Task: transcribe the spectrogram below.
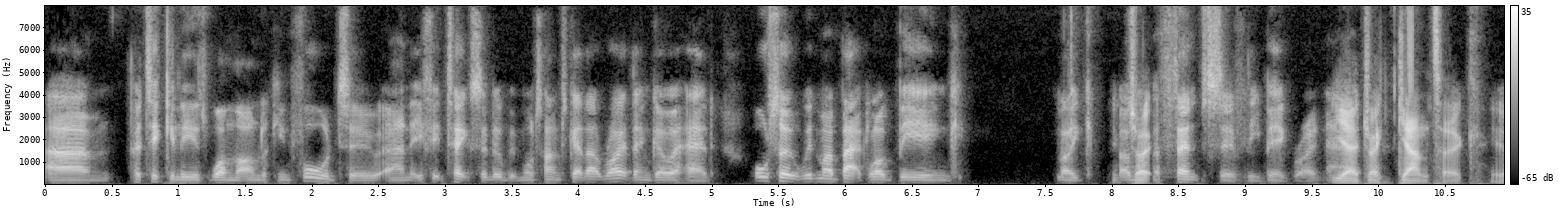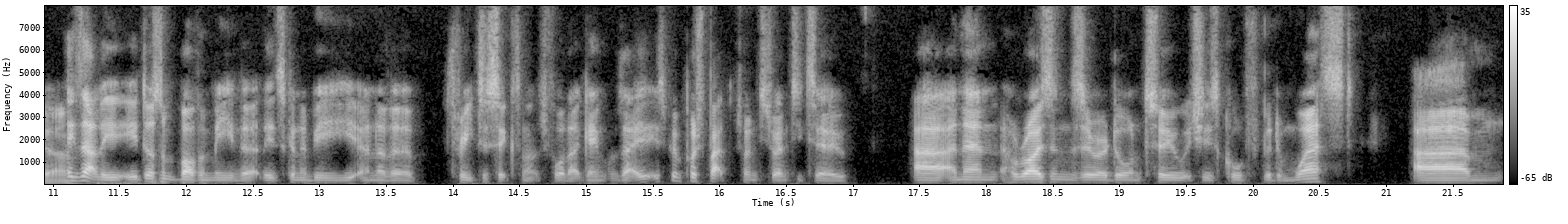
um, particularly is one that I'm looking forward to. And if it takes a little bit more time to get that right, then go ahead. Also, with my backlog being like um, Gi- offensively big right now, yeah, gigantic. Yeah, Exactly. It doesn't bother me that it's going to be another three to six months before that game comes out. It- It's been pushed back to 2022. Uh, and then Horizon Zero Dawn 2, which is called Forbidden West. Um,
